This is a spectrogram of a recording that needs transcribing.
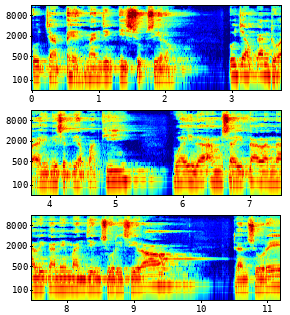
Ucap eh manjing isu siro. Ucapkan doa ini setiap pagi. Wa ida amsaita nalikane manjing sore siro Dan sore.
